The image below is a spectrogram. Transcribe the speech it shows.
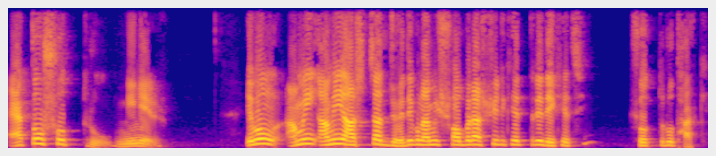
এত শত্রু মিনের। এবং আমি আমি আশ্চর্য দেখুন, আমি সব রাশির ক্ষেত্রে দেখেছি, শত্রু থাকে।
